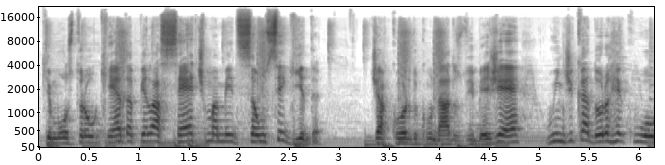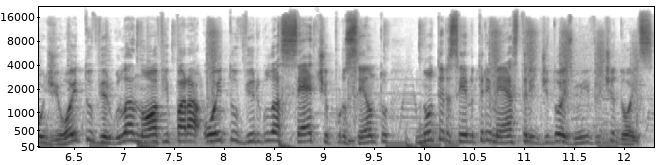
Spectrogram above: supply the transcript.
que mostrou queda pela sétima medição seguida, de acordo com dados do IBGE, o indicador recuou de 8,9% para 8,7% no terceiro trimestre de 2022.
